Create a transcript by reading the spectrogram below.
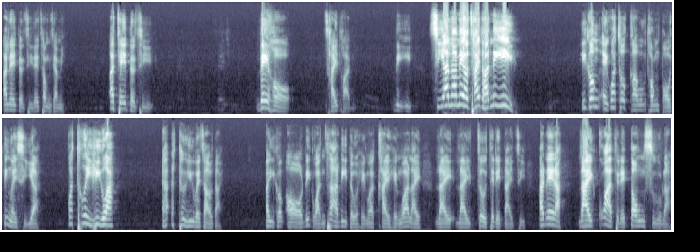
安尼就是咧创啥物？啊，这就是咧互财团利益。是安怎没有财团利益？伊讲：诶，我做交通部长的时啊，我退休啊。啊！退休要交代，啊！伊讲哦，你原早你就向我开向我来来来做这个代志，安尼啦，来挂一个董事啦，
